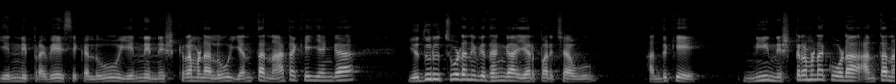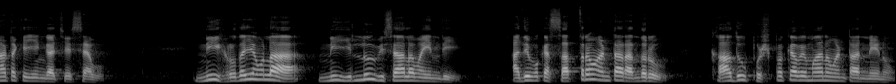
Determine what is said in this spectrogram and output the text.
ఎన్ని ప్రవేశికలు ఎన్ని నిష్క్రమణలు ఎంత నాటకీయంగా ఎదురు చూడని విధంగా ఏర్పరిచావు. అందుకే నీ నిష్క్రమణ కూడా అంత నాటకీయంగా చేశావు. నీ హృదయంలా నీ ఇల్లు విశాలమైంది. అది ఒక సత్రం అంటారు అందరూ. కాదు పుష్పక విమానం అంటాను నేను.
